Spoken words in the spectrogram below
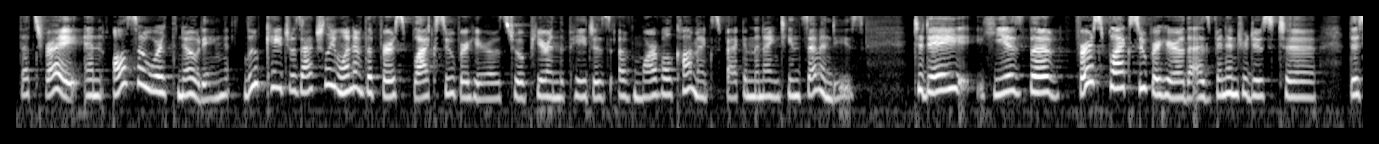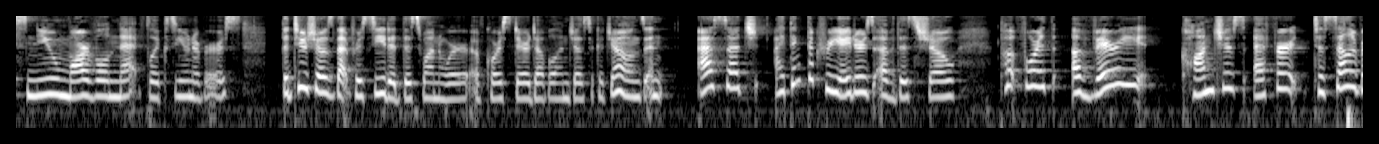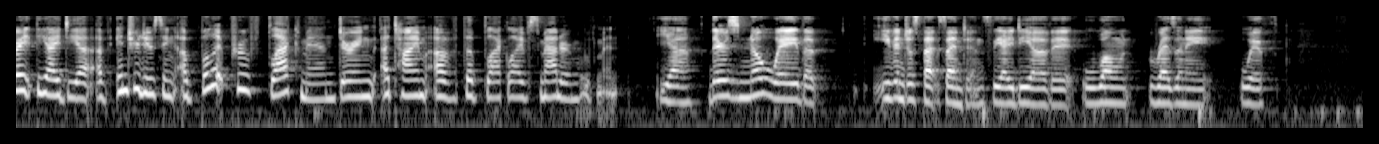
That's right. And also worth noting, Luke Cage was actually one of the first black superheroes to appear in the pages of Marvel Comics back in the 1970s. Today, he is the first black superhero that has been introduced to this new Marvel Netflix universe. The two shows that preceded this one were, of course, Daredevil and Jessica Jones. And as such, I think the creators of this show put forth a very conscious effort to celebrate the idea of introducing a bulletproof black man during a time of the Black Lives Matter movement. Yeah, there's no way that even just that sentence, the idea of it, won't resonate with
